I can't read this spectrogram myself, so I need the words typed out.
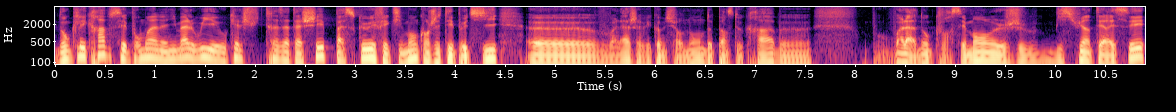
Donc les crabes, c'est pour moi un animal, oui, auquel je suis très attaché parce que effectivement, quand j'étais petit, voilà, j'avais comme surnom de pince de crabe voilà, donc forcément, je m'y suis intéressé.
